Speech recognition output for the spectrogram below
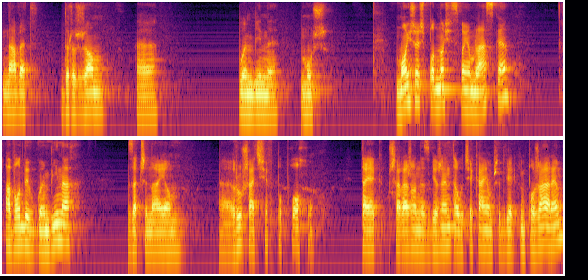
nawet drżą e, głębiny mórz. Mojżesz podnosi swoją laskę, a wody w głębinach zaczynają e, ruszać się w popłochu. Tak jak przerażone zwierzęta uciekają przed wielkim pożarem,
